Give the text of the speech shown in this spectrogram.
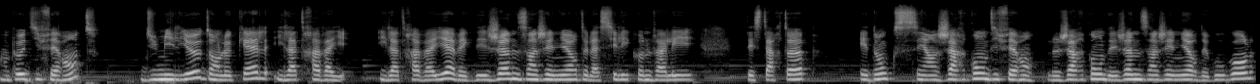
un peu différente du milieu dans lequel il a travaillé. Il a travaillé avec des jeunes ingénieurs de la Silicon Valley, des startups, et donc, c'est un jargon différent. Le jargon des jeunes ingénieurs de Google,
